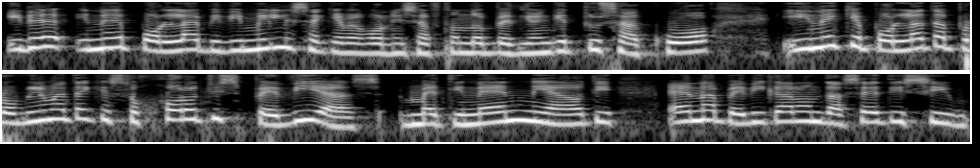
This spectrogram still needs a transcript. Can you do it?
είναι, είναι πολλά, επειδή μίλησα και με γονείς αυτών των παιδιών και τους ακούω, είναι και πολλά τα προβλήματα και στο χώρο της παιδείας, με την έννοια ότι ένα παιδί κάνοντας αίτηση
